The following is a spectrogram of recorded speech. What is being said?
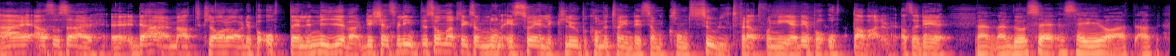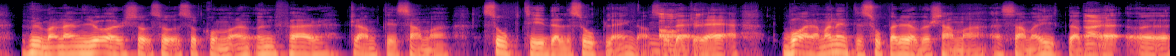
Nej, alltså så här, eh, det här med att klara av det på åtta eller nio varv. Det känns väl inte som att liksom någon SHL-klubb kommer ta in dig som konsult för att få ner det på åtta varv. Alltså det... men, men då säger jag att, att hur man än gör så, så, så kommer man ungefär fram till samma soptid eller soplängd. Alltså ah, det, okay. det är, bara man inte sopar över samma, samma yta. Eh, eh,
